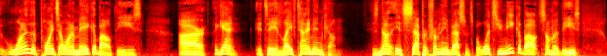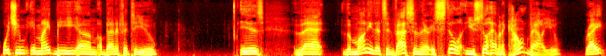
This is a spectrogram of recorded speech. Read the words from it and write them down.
one of the points I want to make about these are again, it's a lifetime income. It's not it's separate from the investments. But what's unique about some of these, which you, it might be um, a benefit to you, is that the money that's invested in there is still you still have an account value, right?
